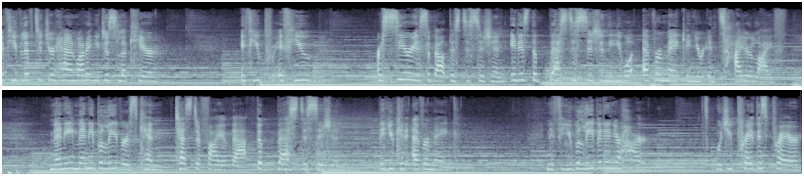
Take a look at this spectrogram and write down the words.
if you've lifted your hand, why don't you just look here? If you, if you are serious about this decision, it is the best decision that you will ever make in your entire life. Many, many believers can testify of that. The best decision that you could ever make. And if you believe it in your heart, would you pray this prayer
